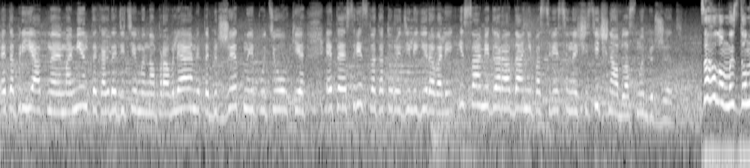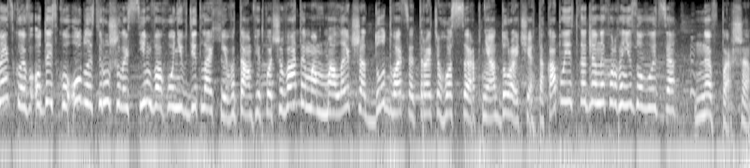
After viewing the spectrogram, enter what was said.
Это приятные моменты, когда детей мы направляем, это бюджетные путевки, это средства, которые делегировали и сами города непосредственно, и частично областной бюджет. Загалом із Донецької в Одеську область рушили сім вагонів дітлахів. Там відпочиватиме малеча до 23 серпня. До речі, така поїздка для них організовується не вперше.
